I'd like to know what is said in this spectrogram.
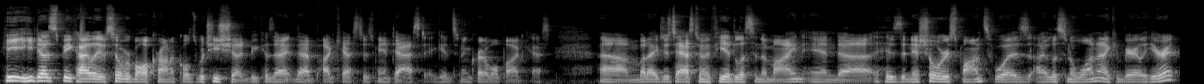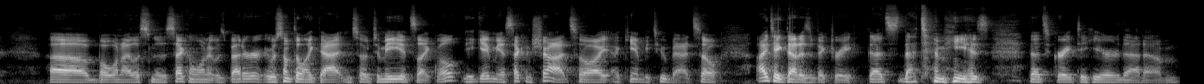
He he does speak highly of Silverball Chronicles, which he should because that that podcast is fantastic. It's an incredible podcast. Um, but I just asked him if he had listened to mine, and uh, his initial response was, "I listened to one and I can barely hear it." Uh, but when I listened to the second one, it was better. It was something like that. And so to me, it's like, well, he gave me a second shot, so I, I can't be too bad. So I take that as a victory. That's that to me is that's great to hear that. Um,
